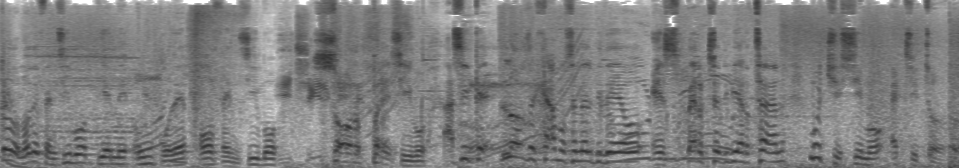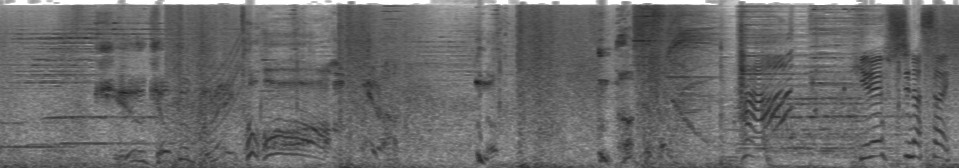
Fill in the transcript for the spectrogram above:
todo lo defensivo tiene un poder ofensivo sorpresivo. Así que los dejamos en el video, espero que se diviertan, muchísimo éxito. なぜだはあひれ伏しなさい。セ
